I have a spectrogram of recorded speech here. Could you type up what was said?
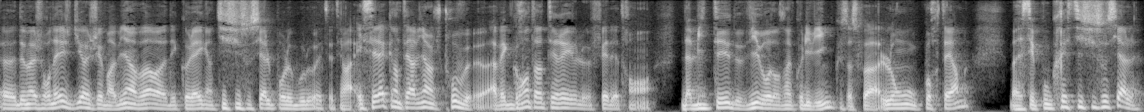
euh, de ma journée, je dis oh, j'aimerais bien avoir des collègues, un tissu social pour le boulot, etc. Et c'est là qu'intervient, je trouve, euh, avec grand intérêt le fait d'être en d'habiter, de vivre dans un co-living, que ce soit long ou court terme. Bah, c'est pour créer ce tissu social.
